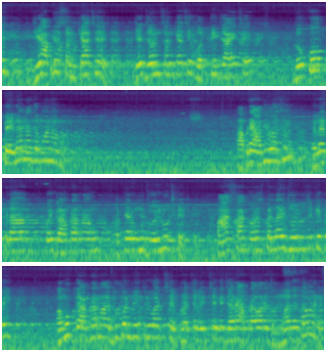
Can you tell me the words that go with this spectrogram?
એ જે આપણી સંખ્યા છે, જે જનસંખ્યા છે વધતી જાય છે. લોકો પહેલાના જમાનામાં, આપણે આદિવાસી, એટલે પેલા કોઈ ગામડાના અત્યારે હું જોયેલું છે. પાંચ, સાત વર્ષ પહેલા એ જોયેલું છે કે ભાઈ, અમુક ગામડામાં હજુ પણ રીત રિવાજ છે, પ્રચલિત છે કે જ્યારે આપણા વાળા જમવા જતા હોય ને,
